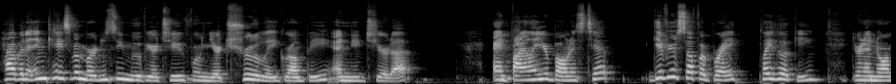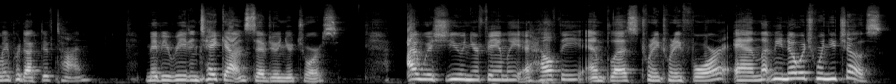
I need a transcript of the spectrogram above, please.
Have an in case of emergency movie or two when you're truly grumpy and need cheered up. And finally, your bonus tip give yourself a break, play hooky during a normally productive time. Maybe read and take out instead of doing your chores. I wish you and your family a healthy and blessed 2024, and let me know which one you chose.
